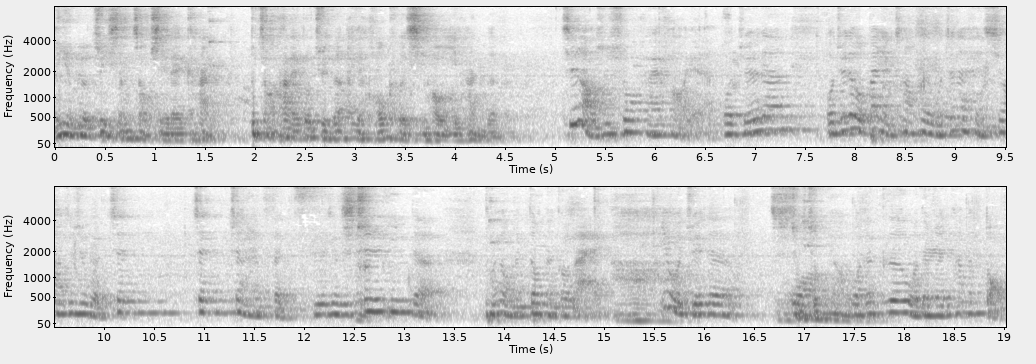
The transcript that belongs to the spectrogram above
你有没有最想找谁来看？不找他来都觉得哎呀好可惜、好遗憾的。其实老实说还好耶，我觉得，我觉得我办演唱会，我真的很希望就是我真真正的粉丝，就是知音的朋友们都能够来，啊，因为我觉得这是最我重要的。我的歌歌，我的人他们懂，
